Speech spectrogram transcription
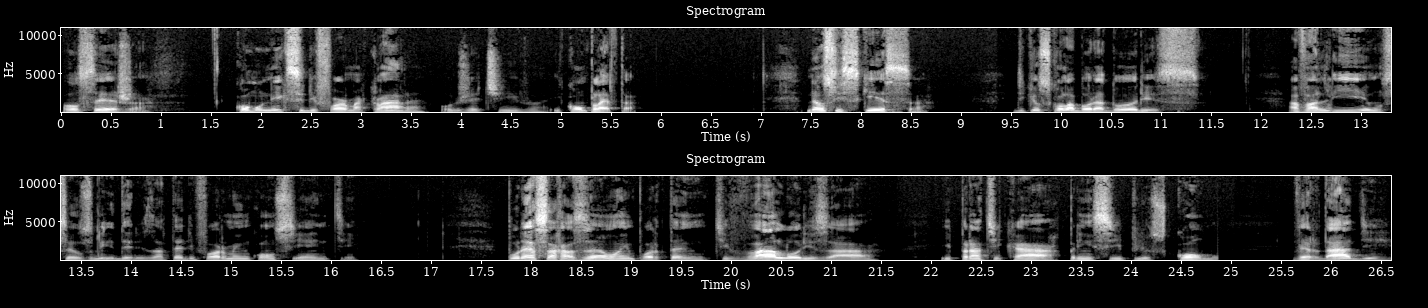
Ou seja, comunique-se de forma clara, objetiva e completa. Não se esqueça de que os colaboradores avaliam seus líderes até de forma inconsciente. Por essa razão, é importante valorizar e praticar princípios como verdade,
